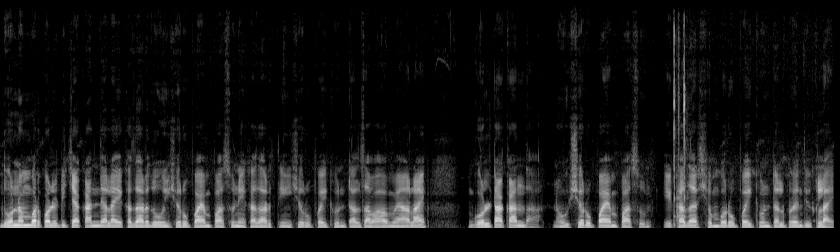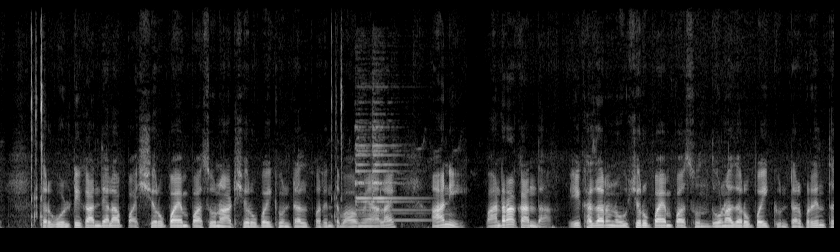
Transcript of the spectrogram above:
दोन नंबर क्वालिटीच्या कांद्याला एक हजार दोनशे रुपयांपासून एक हजार तीनशे रुपये क्विंटलचा भाव मिळाला आहे. गोल्टा कांदा नऊशे रुपयांपासून एक हजार शंभर रुपये क्विंटलपर्यंत विकला आहे. तर गोल्टी कांद्याला पाचशे रुपयांपासून आठशे रुपये क्विंटलपर्यंत भाव मिळाला आहे. आणि पांढरा कांदा एक हजार नऊशे रुपयांपासून दोन हजार रुपये क्विंटलपर्यंत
